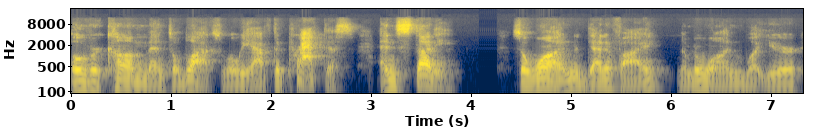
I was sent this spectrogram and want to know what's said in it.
overcome mental blocks? Well, we have to practice and study. So, one, identify number one, what you're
